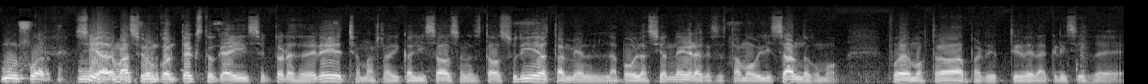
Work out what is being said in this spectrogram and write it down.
muy fuerte. Sí, además en un contexto que hay sectores de derecha más radicalizados en los Estados Unidos, también la población negra que se está movilizando, como fue demostrado a partir de la crisis de,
